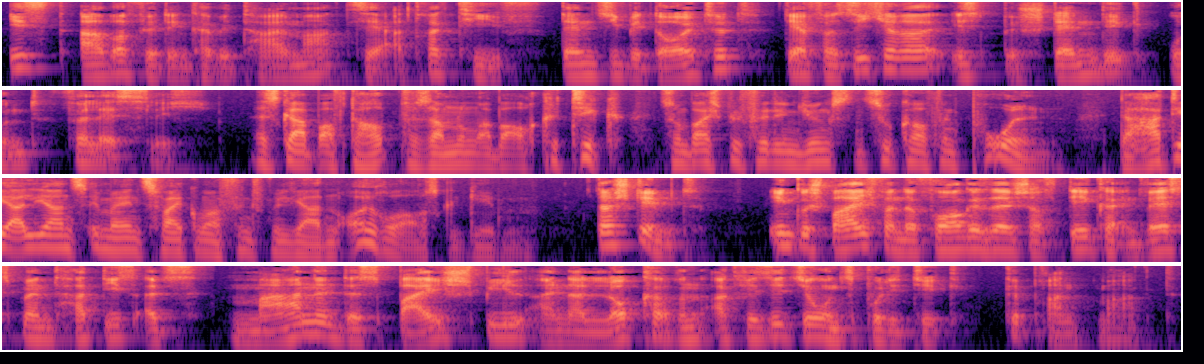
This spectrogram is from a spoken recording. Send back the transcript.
ist aber für den Kapitalmarkt sehr attraktiv, denn sie bedeutet, der Versicherer ist beständig und verlässlich. Es gab auf der Hauptversammlung aber auch Kritik, zum Beispiel für den jüngsten Zukauf in Polen. Da hat die Allianz immerhin 2,5 Milliarden Euro ausgegeben. Das stimmt. Ingo Speich von der Fondsgesellschaft Deka Investment hat dies als mahnendes Beispiel einer lockeren Akquisitionspolitik gebrandmarkt.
